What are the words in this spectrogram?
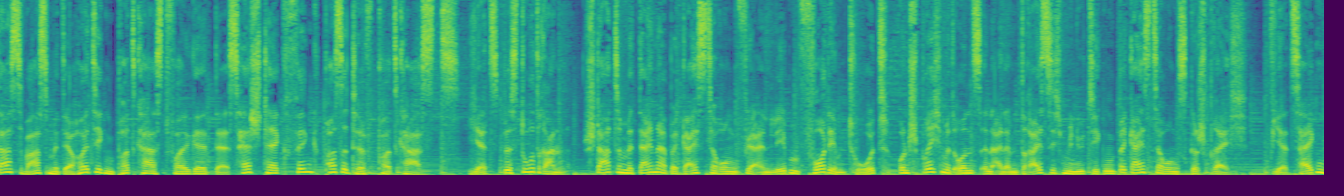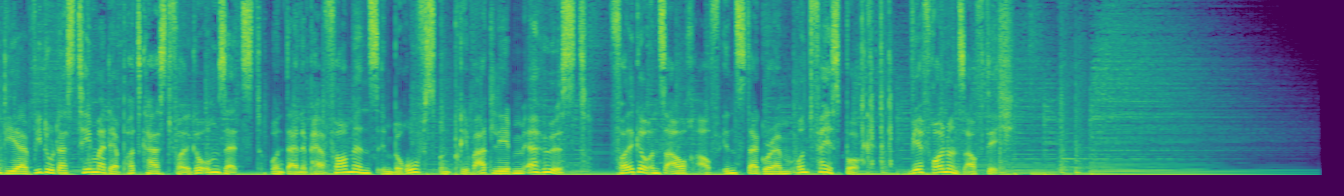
Das war's mit der heutigen Podcast-Folge des Hashtag Think Positive Podcasts. Jetzt bist du dran. Starte mit deiner Begeisterung für ein Leben vor dem Tod und sprich mit uns in einem 30-minütigen Begeisterungsgespräch. Wir zeigen dir, wie du das Thema der Podcast-Folge umsetzt und deine Performance im Berufs- und Privatleben erhöhst. Folge uns auch auf Instagram und Facebook. Wir freuen uns auf dich.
